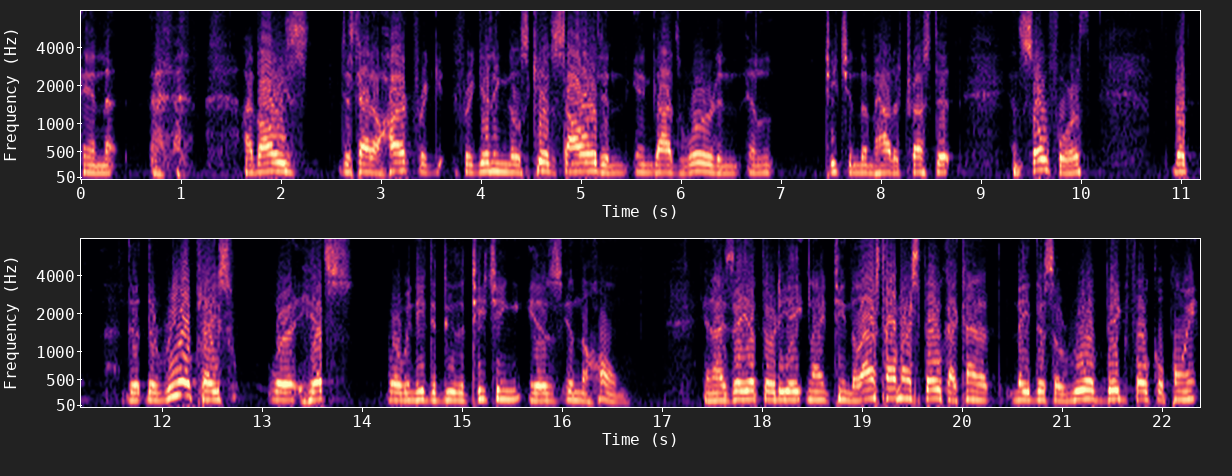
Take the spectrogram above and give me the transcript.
and I've always just had a heart for, for getting those kids solid in, in God's Word and, and teaching them how to trust it and so forth. But the, the real place where it hits, where we need to do the teaching, is in the home. in Isaiah 38, 19. The last time I spoke, I kind of made this a real big focal point.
